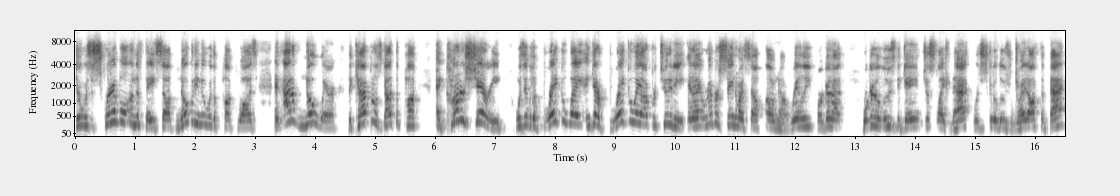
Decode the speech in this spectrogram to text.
there was a scramble on the face-up. Nobody knew where the puck was. And out of nowhere, the Capitals got the puck and Conor Sheary was able to break away and get a breakaway opportunity. And I remember saying to myself, oh no, really? We're gonna we're gonna lose the game just like that. We're just gonna lose right off the bat.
